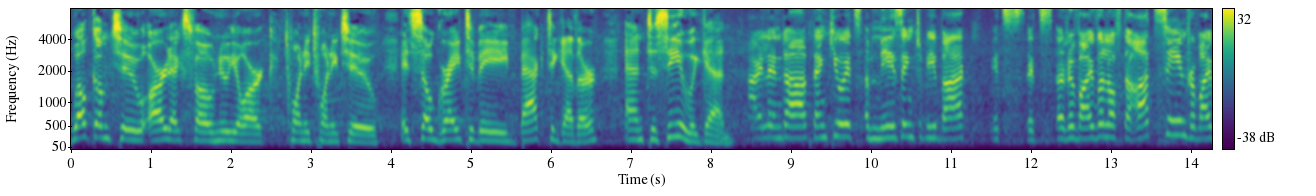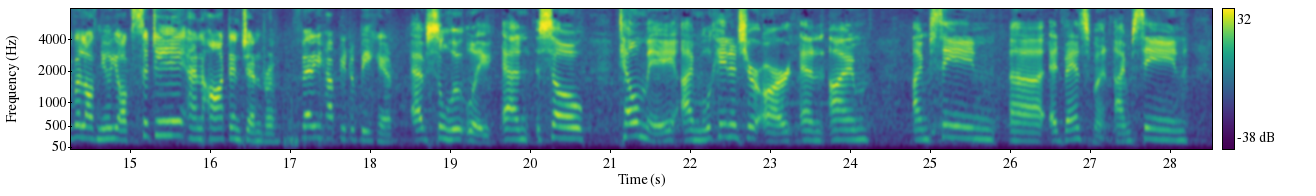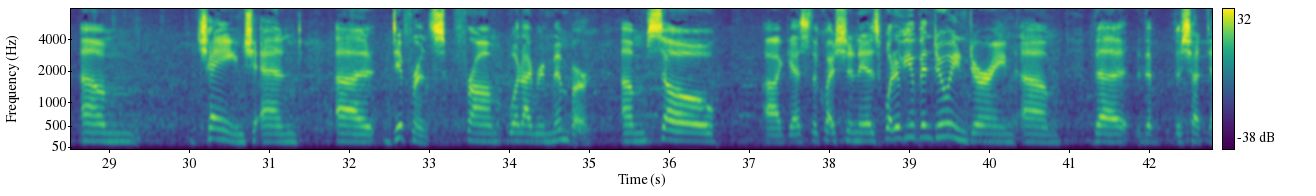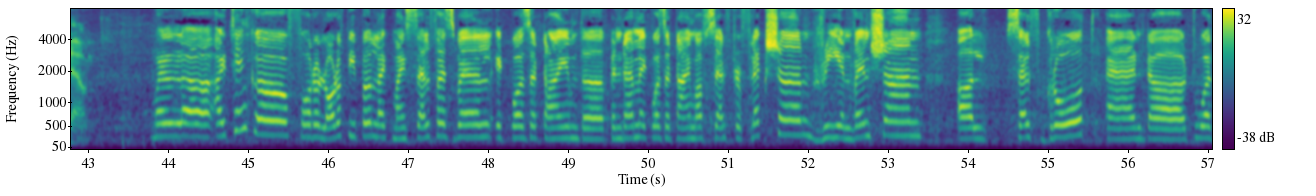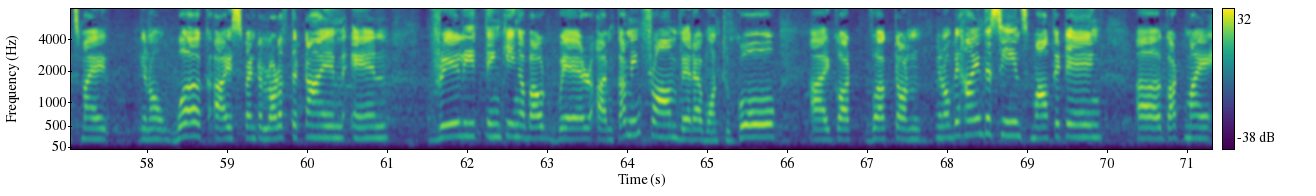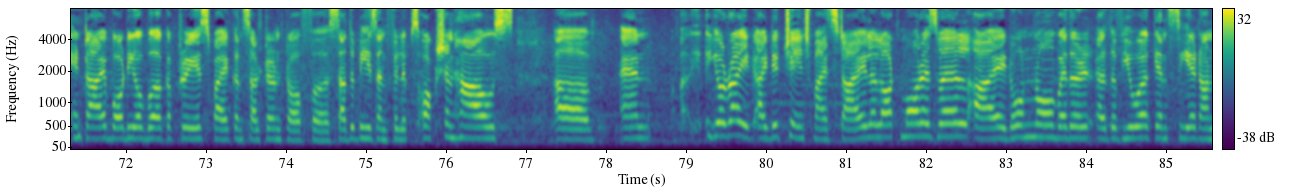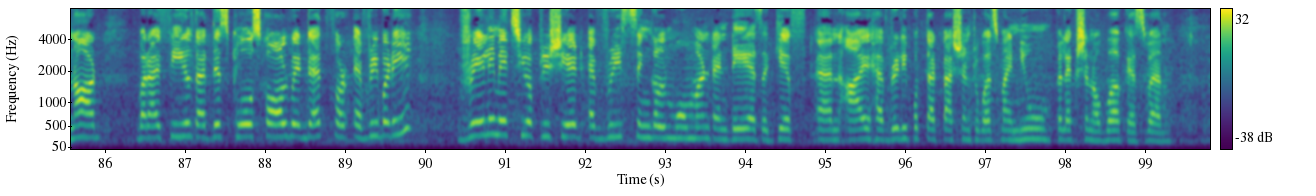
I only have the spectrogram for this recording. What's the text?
Welcome to Art Expo New York 2022. It's so great to be back together and to see you again. Hi, Linda. Thank you. It's amazing to be back. It's, it's a revival of the art scene, revival of New York City, and art in general. Very happy to be here. Absolutely. And so tell me, I'm looking at your art and I'm, I'm seeing uh, advancement. I'm seeing um, change and uh, difference from what I remember. Um, so I guess the question is, what have you been doing during um, the, the, the shutdown? Well, uh, I think uh, for a lot of people like myself as well, it was a time, the pandemic was a time of self reflection, reinvention, uh, self growth, and uh, towards my you know work i spent a lot of the time in really thinking about where i'm coming from where i want to go. I got worked on you know behind the scenes marketing uh, got my entire body of work appraised by a consultant of uh, sotheby's and phillips auction house. Uh, and uh, you're right i did change my style a lot more as well. I don't know whether uh, the viewer can see it or not but I feel that this close call with death for everybody really makes you appreciate every single moment and day as a gift. And I have really put that passion towards my new collection of work as well.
